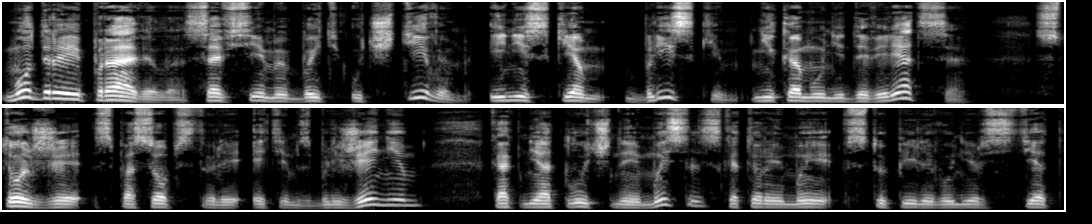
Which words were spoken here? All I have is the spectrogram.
Мудрые правила со всеми быть учтивым и ни с кем близким, никому не доверяться, столь же способствовали этим сближениям, как неотлучная мысль, с которой мы вступили в университет,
